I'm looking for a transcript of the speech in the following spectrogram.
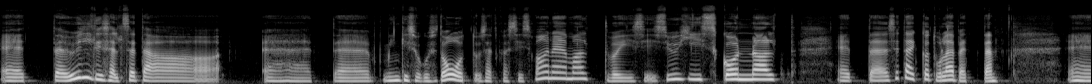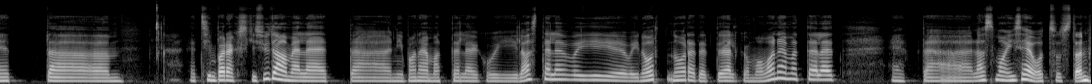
et üldiselt seda et äh, mingisugused ootused, kas siis vanemalt või siis ühiskonnalt, et seda ikka tuleb ette. et äh, et siin panekski südamele, et äh, nii vanematele kui lastele või, või noort, noored, et öelge oma vanematele, et et äh, las ma ise otsustan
